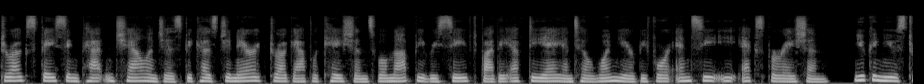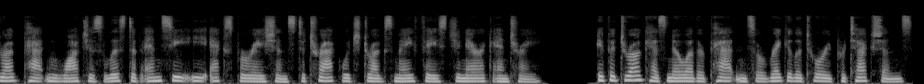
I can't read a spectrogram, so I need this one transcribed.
drugs facing patent challenges because generic drug applications will not be received by the FDA until one year before NCE expiration. You can use Drug Patent Watch's list of NCE expirations to track which drugs may face generic entry. If a drug has no other patents or regulatory protections,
